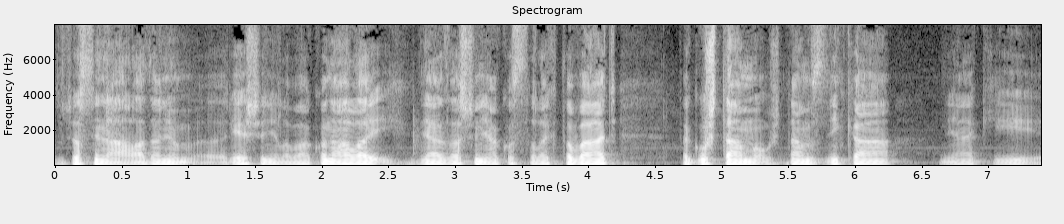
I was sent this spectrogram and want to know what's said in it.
zúčastniť na hľadaním riešení, lebo ako náhle ich začne nejako selektovať, tak už tam, už tam vzniká nejaký,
